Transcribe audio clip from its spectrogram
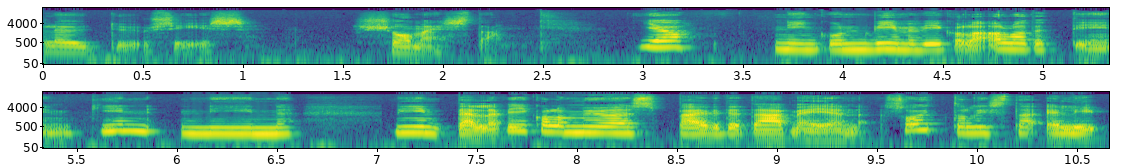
löytyy siis somesta. Ja niin kuin viime viikolla aloitettiinkin, niin, niin tällä viikolla myös päivitetään meidän soittolista, eli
